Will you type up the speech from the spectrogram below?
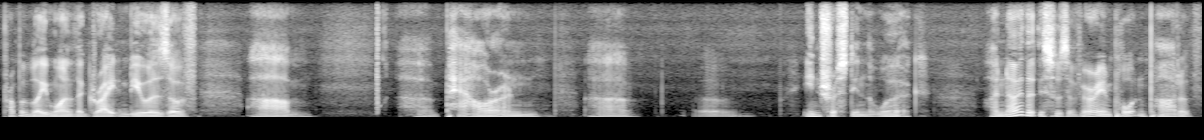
probably one of the great imbuers of um, uh, power and uh, uh, interest in the work. I know that this was a very important part of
